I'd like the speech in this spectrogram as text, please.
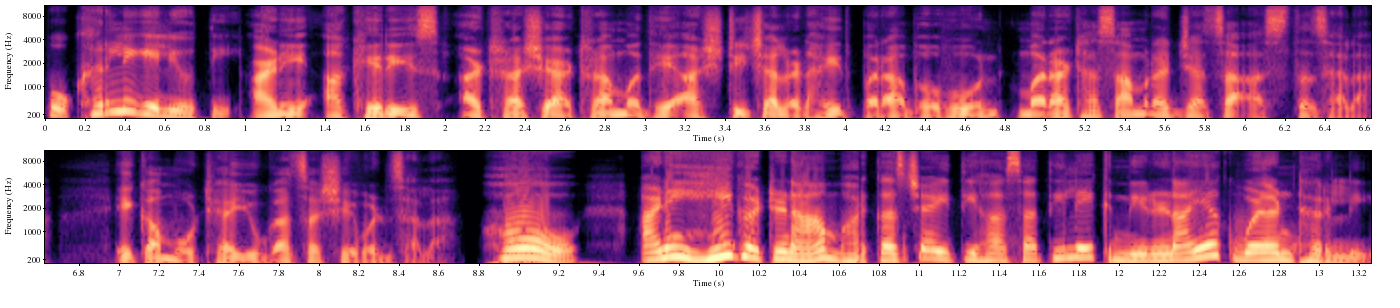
पोखरली गेली होती. आणि अखेरीस अठराशे अठरामध्ये आष्टीच्या लढाईत पराभव होऊन मराठा साम्राज्याचा अस्त झाला. एका मोठ्या युगाचा शेवट झाला. हो आणि ही घटना भारताच्या इतिहासातील एक निर्णायक वळण ठरली.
